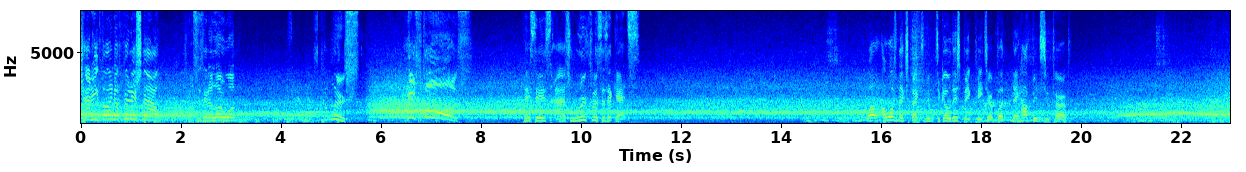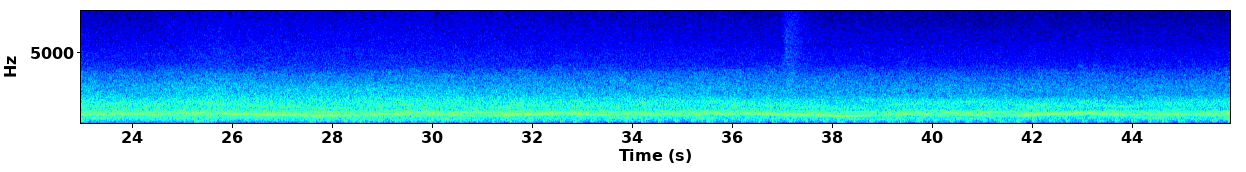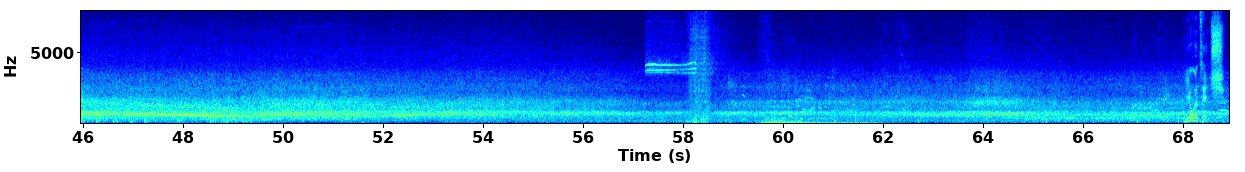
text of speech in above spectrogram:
Can he find a finish now? Crosses in a low one. It's come loose. He scores! This is as ruthless as it gets. Well, I wasn't expecting them to go this big, Peter, but they have been superb. Jovetic.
